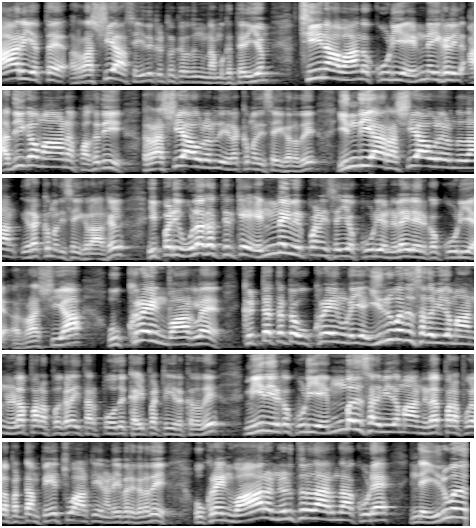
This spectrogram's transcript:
காரியத்தை ரஷ்யா செய்துக்கிட்டு இருக்கிறதுன்னு நமக்கு தெரியும். சீனா வாங்கக்கூடிய எண்ணெய்களில் அதிகமான பகுதி ரஷ்யாவிலிருந்து இறக்குமதி செய்கிறது. இந்தியா ரஷ்யாவிலிருந்து தான் இறக்குமதி செய்கிறார்கள். இப்படி உலகத்திற்கே எண்ணெய் விற்பனை செய்யக்கூடிய நிலையில் இருக்கக்கூடிய ரஷ்யா உக்ரைன் வாரில் கிட்டத்தட்ட உக்ரைனுடைய இருபது சதவீதமான நிலப்பரப்புகளை தற்போது கைப்பற்றி இருக்கிறது. மீதி இருக்கக்கூடிய எண்பது சதவீதமான நிலப்பரப்புகளை பற்றி தான் பேச்சுவார்த்தை நடைபெறுகிறது. உக்ரைன் வார நிறுத்துறதா இருந்தால் கூட இந்த இருபது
